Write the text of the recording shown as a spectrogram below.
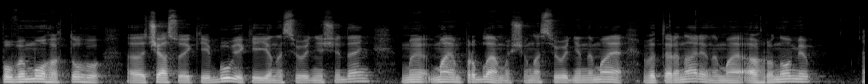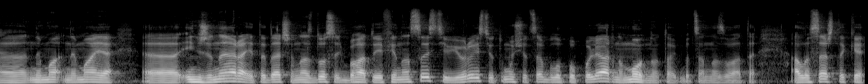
по вимогах того е, часу, який був, який є на сьогоднішній день, ми маємо проблему, що в нас сьогодні немає ветеринарів, немає агрономів. Е, Нема, немає е, інженера і так далі. У нас досить багато є фінансистів, юристів, тому що це було популярно, модно так би це назвати. Але все ж таки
